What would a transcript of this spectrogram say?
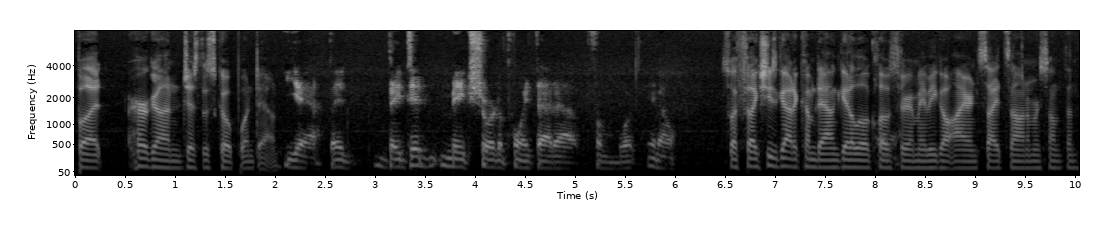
but her gun just the scope went down. Yeah, they they did make sure to point that out from what you know. So I feel like she's got to come down, get a little closer, and maybe go iron sights on him or something.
